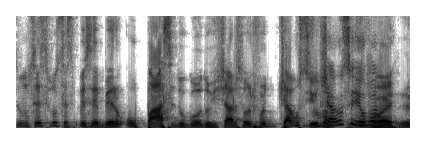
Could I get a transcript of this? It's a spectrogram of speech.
Não sei se vocês perceberam, o passe do gol do Richardson hoje foi do Thiago Silva. Thiago Silva. Foi. Ele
